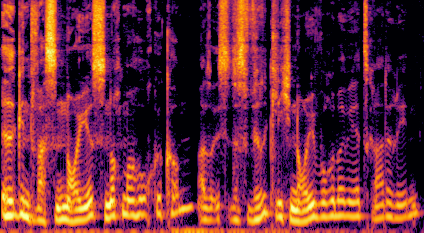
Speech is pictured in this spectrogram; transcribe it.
irgendwas Neues nochmal hochgekommen? Also ist das wirklich neu, worüber wir jetzt gerade reden?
